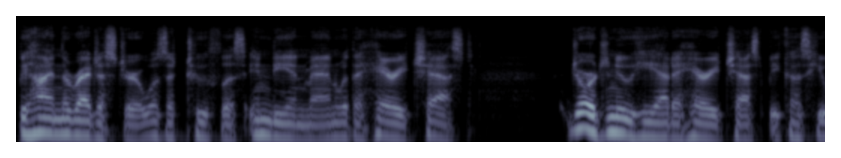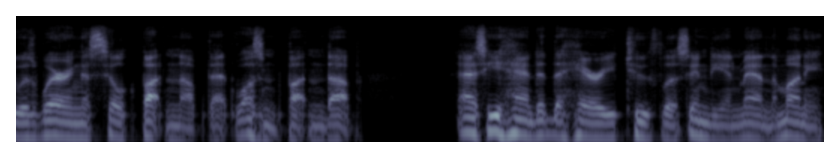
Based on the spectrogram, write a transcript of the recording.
Behind the register was a toothless Indian man with a hairy chest. George knew he had a hairy chest because he was wearing a silk button up that wasn't buttoned up. As he handed the hairy, toothless Indian man the money,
